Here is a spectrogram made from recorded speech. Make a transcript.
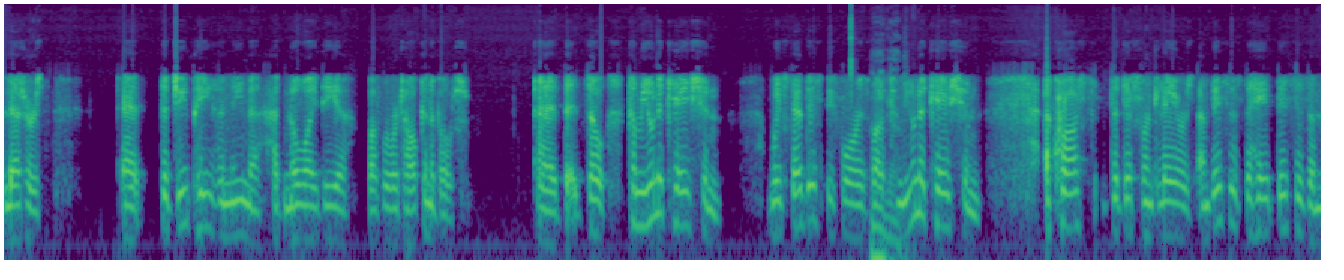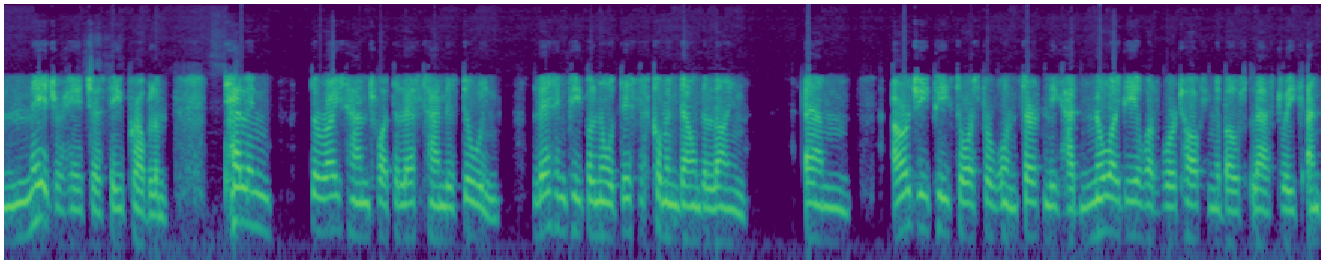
letters. Uh, the GPs in Nenagh had no idea what we were talking about. Uh, so communication. We've said this before as well. Okay. Communication across the different layers, and this is the this is a major HSE problem. Telling the right hand what the left hand is doing letting people know this is coming down the line. Um, our GP source, for one, certainly had no idea what we're talking about last week, and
